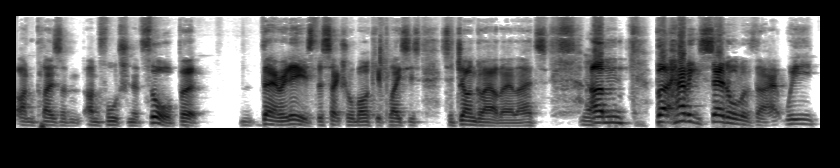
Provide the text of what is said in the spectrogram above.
unpleasant, unfortunate thought. But there it is. The sexual marketplace is it's a jungle out there, lads. Yeah. Um, but having said all of that, we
